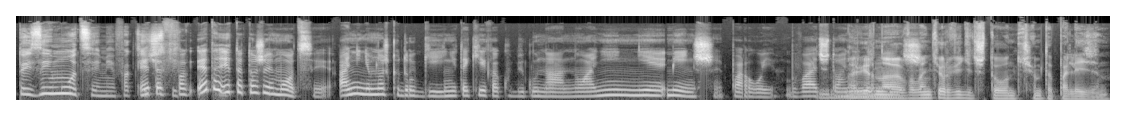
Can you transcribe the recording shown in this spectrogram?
То есть за эмоциями Это, фактически. фак- это, это тоже эмоции. Они немножко другие, не такие, как у бегуна, но они не меньше порой. Бывает, что они Наверное, волонтер видит, что он чем-то полезен.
